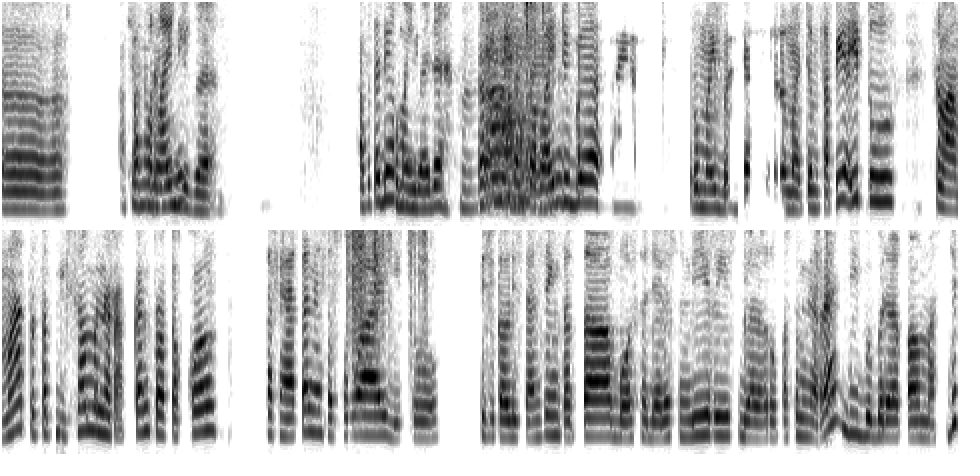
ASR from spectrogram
eh apa Sektor namanya lain nih? juga apa tadi rumah ibadah. Hmm. Eh, eh, sektor lain juga rumah ibadah segala macam tapi ya itu selama tetap bisa menerapkan protokol kesehatan yang sesuai gitu physical distancing tetap bawa sajadah sendiri segala rupa sebenarnya di beberapa masjid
